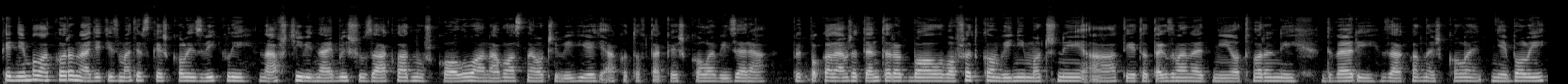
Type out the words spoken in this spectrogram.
Keď nebola korona, deti z materskej školy zvykli navštíviť najbližšiu základnú školu a na vlastné oči vidieť, ako to v takej škole vyzerá. Predpokladám, že tento rok bol vo všetkom výnimočný a tieto tzv. dni otvorených dverí v základnej škole neboli.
